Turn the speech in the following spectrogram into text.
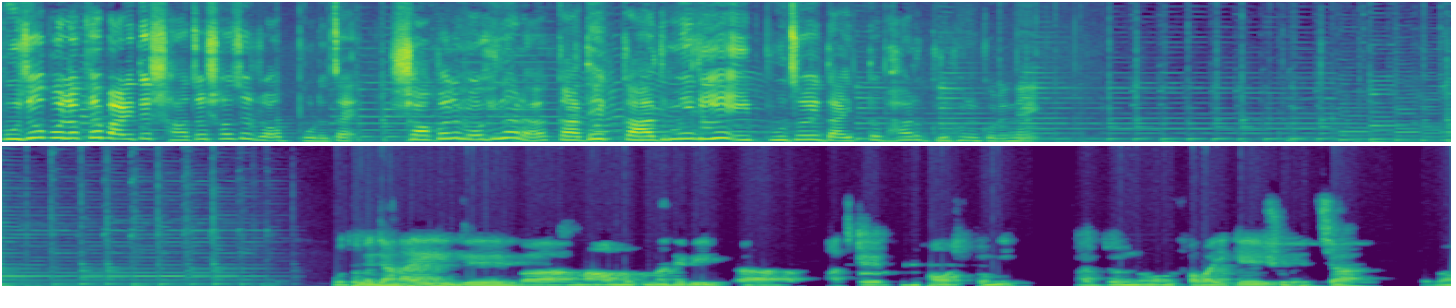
পুজো উপলক্ষে বাড়িতে সাজো সাজো রব পড়ে যায়। সকল মহিলারা কাঁধে কাঁধ মিলিয়ে এই পুজোয় দায়িত্বভার গ্রহণ করে নেয়। প্রথমে জানাই যে মা অন্নপূর্ণা দেবী আজকে মহা অষ্টমী তার জন্য সবাইকে শুভেচ্ছা এবং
